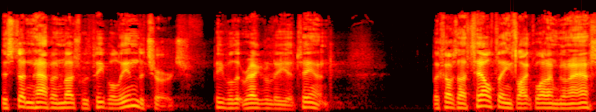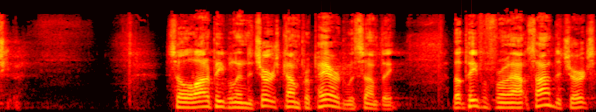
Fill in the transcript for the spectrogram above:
this doesn't happen much with people in the church, people that regularly attend, because I tell things like what I'm going to ask you. So a lot of people in the church come prepared with something, but people from outside the church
